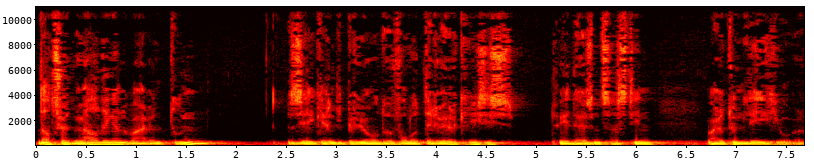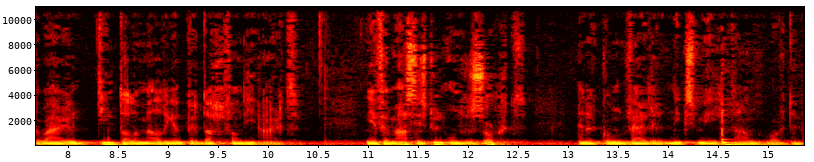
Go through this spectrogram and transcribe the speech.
Dat soort meldingen waren toen, zeker in die periode volle terreurcrisis, 2016, waren toen legio. Er waren tientallen meldingen per dag van die aard. Die informatie is toen onderzocht en er kon verder niks mee gedaan worden.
